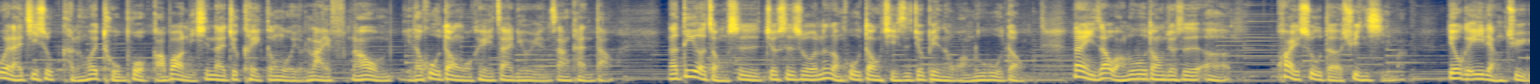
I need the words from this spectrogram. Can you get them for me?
未来技术可能会突破，搞不好你现在就可以跟我有 Life 然后我们你的互动我可以在留言上看到。那第二种是，就是说那种互动其实就变成网络互动。那你知道网络互动就是呃快速的讯息嘛，丢个一两句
